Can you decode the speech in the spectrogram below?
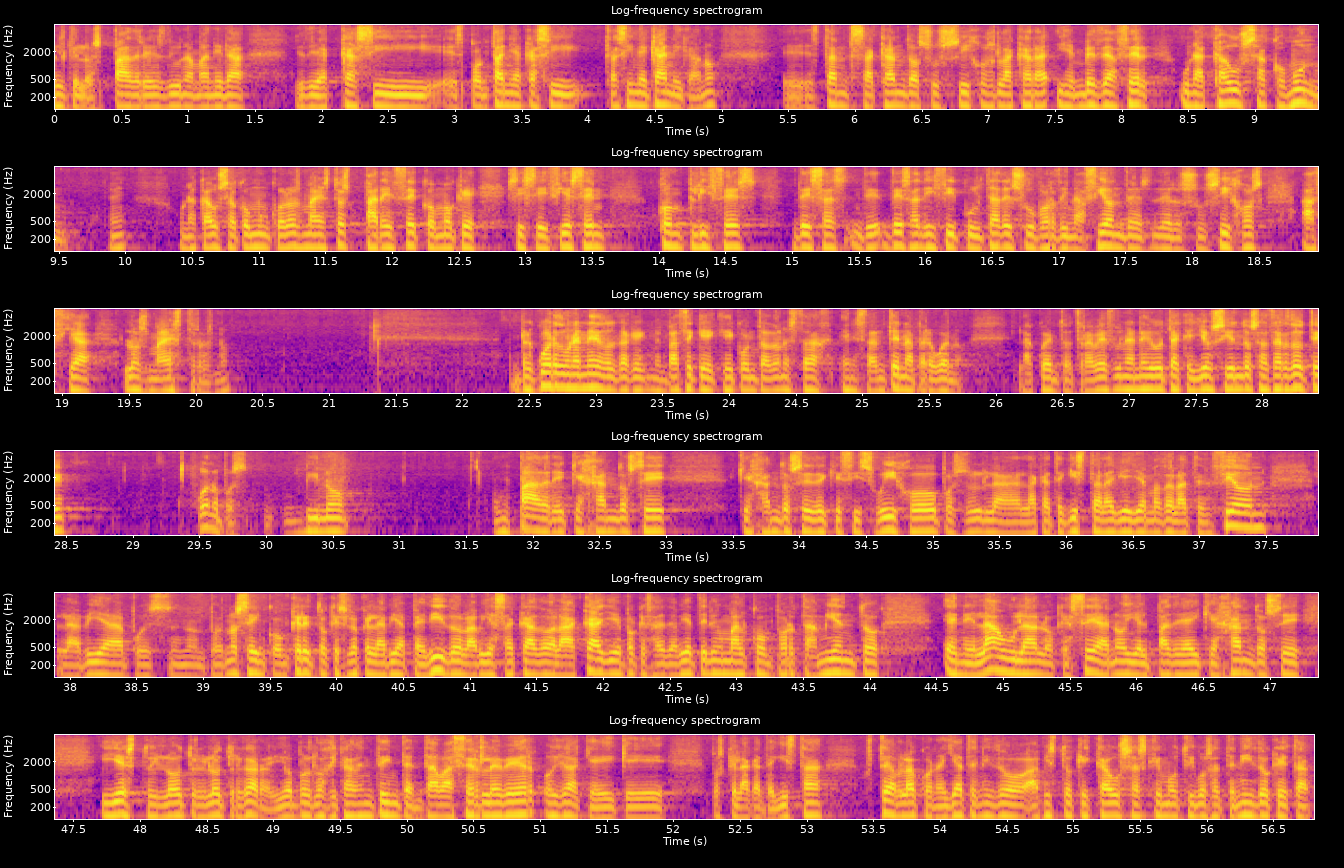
el que los padres, de una manera, yo diría, casi espontánea, casi, casi mecánica, ¿no? Eh, están sacando a sus hijos la cara y en vez de hacer una causa común, ¿eh? Una causa común con los maestros, parece como que si se hiciesen cómplices de, esa dificultad de subordinación de, sus hijos hacia los maestros. ¿no? Recuerdo una anécdota que me parece que, he contado en esta, en esta antena, pero bueno, la cuento otra vez, una anécdota que yo siendo sacerdote, bueno, pues vino un padre quejándose quejándose de que si su hijo, pues la, catequista le había llamado la atención, le había, pues no, pues no, sé en concreto qué es lo que le había pedido, lo había sacado a la calle porque había tenido un mal comportamiento en el aula, lo que sea, ¿no? Y el padre ahí quejándose y esto y lo otro y lo otro. Y claro, yo pues lógicamente intentaba hacerle ver, oiga, que, que, pues que la catequista, usted ha hablado con ella, ha tenido, ha visto qué causas, qué motivos ha tenido, qué tal.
